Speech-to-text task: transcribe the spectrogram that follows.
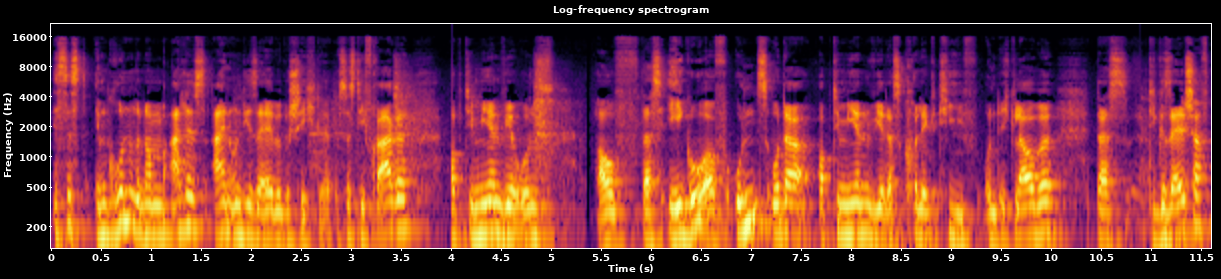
Es ist im Grunde genommen alles ein und dieselbe Geschichte. Es ist die Frage, optimieren wir uns auf das Ego, auf uns oder optimieren wir das Kollektiv? Und ich glaube, dass die Gesellschaft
